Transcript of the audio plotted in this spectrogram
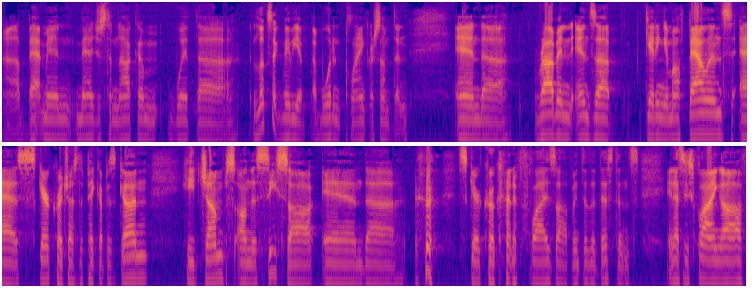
Uh, Batman manages to knock him with uh, it looks like maybe a, a, wooden plank or something, and uh, Robin ends up getting him off balance as Scarecrow tries to pick up his gun. He jumps on the seesaw, and uh, Scarecrow kind of flies off into the distance. And as he's flying off,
